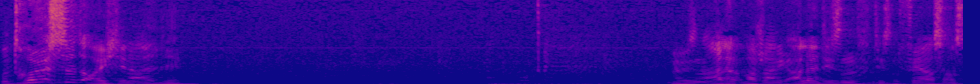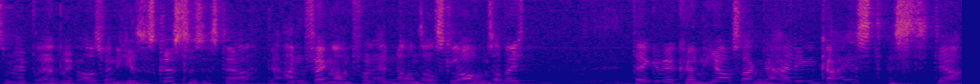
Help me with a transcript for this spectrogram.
und tröstet euch in all dem. Wir wissen alle, wahrscheinlich alle diesen, diesen Vers aus dem Hebräerbrief auswendig. Jesus Christus ist der, der Anfänger und Vollender unseres Glaubens, aber ich denke, wir können hier auch sagen, der Heilige Geist ist der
